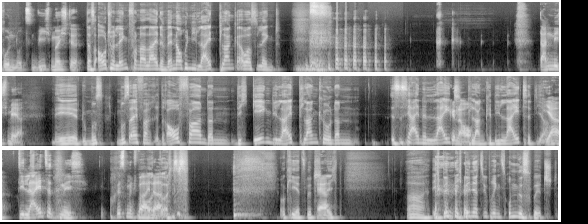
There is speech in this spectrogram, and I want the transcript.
Fahrspuren nutzen, wie ich möchte. Das Auto lenkt von alleine, wenn auch in die Leitplanke, aber es lenkt. Dann nicht mehr. Nee, du musst, du musst einfach drauffahren, dann dich gegen die Leitplanke und dann. Es ist ja eine Leitplanke, die leitet ja. Ja, die leitet mich. Bis mit Oh weiter. Gott. Okay, jetzt wird Ja. schlecht. Ah, ich, bin, ich bin jetzt übrigens umgeswitcht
